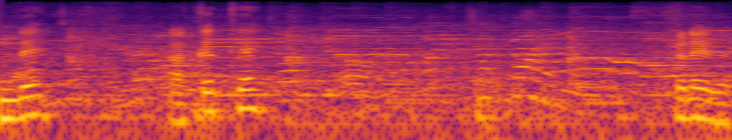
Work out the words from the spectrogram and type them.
가운데? 아 끝에? 그래 그래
